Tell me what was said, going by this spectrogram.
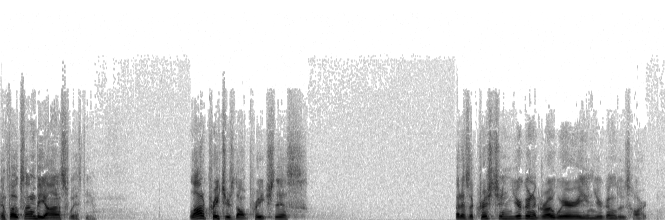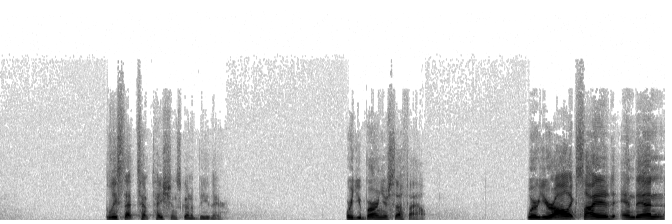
And, folks, I'm going to be honest with you. A lot of preachers don't preach this. But as a Christian, you're going to grow weary and you're going to lose heart. At least that temptation is going to be there. Where you burn yourself out. Where you're all excited and then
